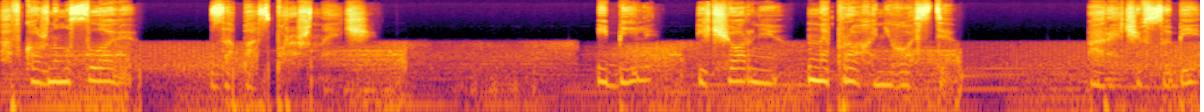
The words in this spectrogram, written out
а в кожному слові запас порожнечі. І білі, і чорні непрохані гості, а речі в собі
